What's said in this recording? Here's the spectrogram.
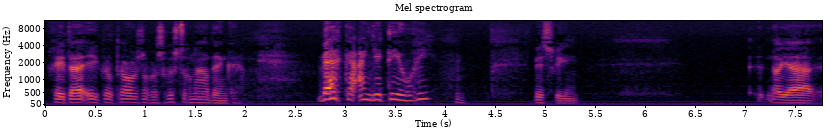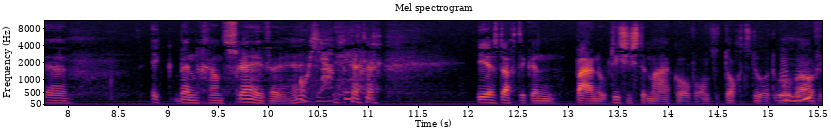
Greta, ik wil trouwens nog eens rustig nadenken. Werken aan je theorie? Misschien. Nou ja, eh, ik ben gaan schrijven, hè? Oh ja, Peter. Eerst dacht ik een paar notities te maken over onze tocht door het oerwoud.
